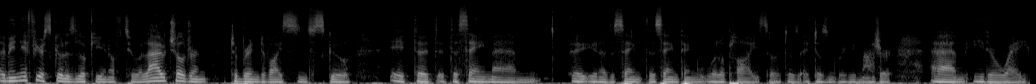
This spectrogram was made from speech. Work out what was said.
I mean, if your school is lucky enough to allow children to bring devices into school, it the, the, the same um, uh, you know the same the same thing will apply. So it does it doesn't really matter um, either way.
